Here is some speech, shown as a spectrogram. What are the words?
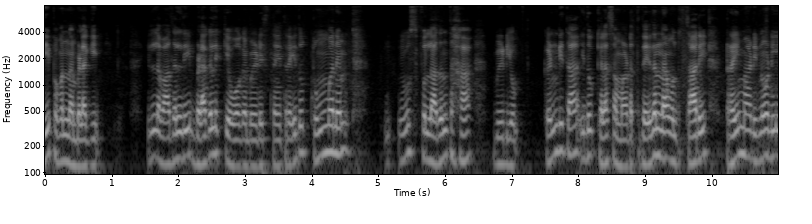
ದೀಪವನ್ನು ಬೆಳಗಿ. ಇಲ್ಲವಾದಲ್ಲಿ ಬೆಳಗಲಿಕ್ಕೆ ಹೋಗಬೇಡಿ ಸ್ನೇಹಿತರೆ, ಇದು ತುಂಬಾ ಯೂಸ್ಫುಲ್ ಆದಂತಹ ವಿಡಿಯೋ ಖಂಡಿತ ಇದು ಕೆಲಸ ಮಾಡುತ್ತದೆ. ಇದನ್ನು ಒಂದು ಸಾರಿ ಟ್ರೈ ಮಾಡಿ ನೋಡಿ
